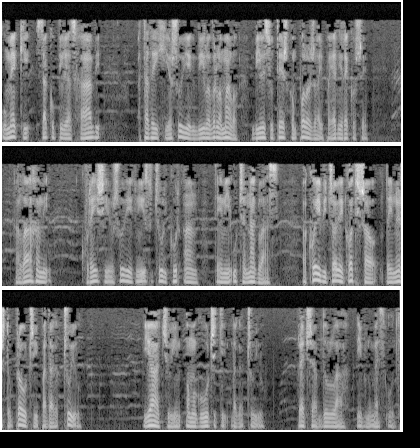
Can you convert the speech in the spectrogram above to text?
u Meki sakupili ashabi, a tada ih je još uvijek bilo vrlo malo, bili su u teškom položaju, pa jedni rekoše, Allaha mi, Kurejši još uvijek nisu čuli Kur'an, te mi je učen na glas, pa koji bi čovjek otišao da im nešto prouči pa da čuju? Ja ću im omogućiti da ga čuju, reče Abdullah ibn Mesud.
